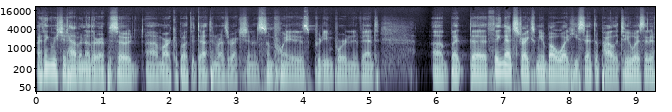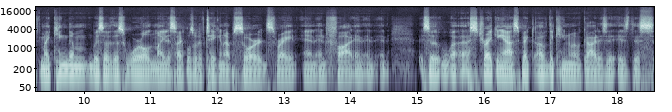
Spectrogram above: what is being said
I think we should have another episode, uh, Mark, about the death and resurrection at some point. It is a pretty important event. Uh, but the thing that strikes me about what he said to Pilate too was that if my kingdom was of this world, my disciples would have taken up swords, right, and and fought. And and, and so a striking aspect of the kingdom of God is is this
